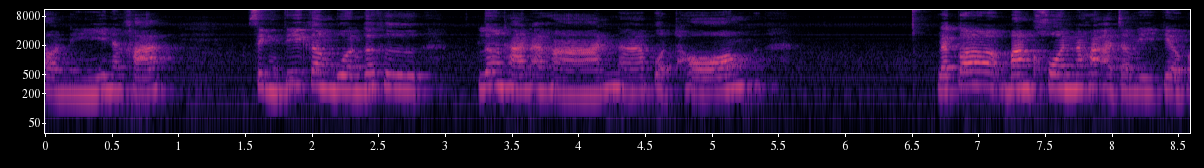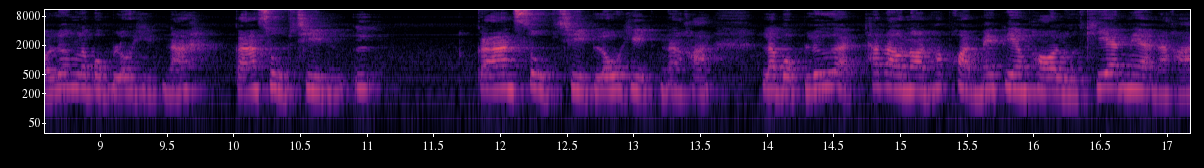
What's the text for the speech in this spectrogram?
ตอนนี้นะคะ สิ่งที่กังวลก็คือเรื่องทานอาหารนะปวดท้อง แล้วก็บางคนนะคะอาจจะมีเกี่ยวกับเรื่องระบบโลหิตนะ การสูบฉีดการสูบฉีดโลหิตนะคะ ระบบเลือด ถ้าเรานอนพักผ่อนไม่เพียงพอหรือเครียดเนี่ยนะคะ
